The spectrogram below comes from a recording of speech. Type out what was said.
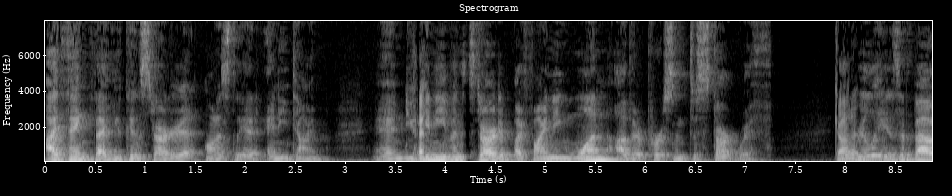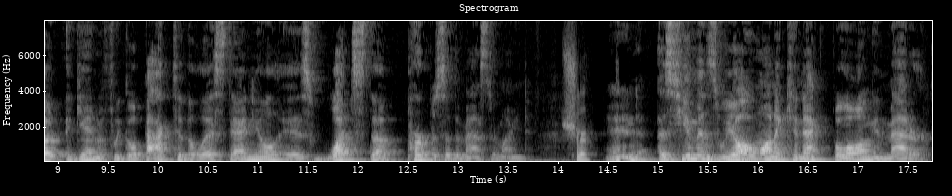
I think that you can start it at, honestly at any time. And you okay. can even start it by finding one other person to start with. Got it, it. really is about again if we go back to the list daniel is what's the purpose of the mastermind Sure. And as humans, we all want to connect, belong, and matter.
